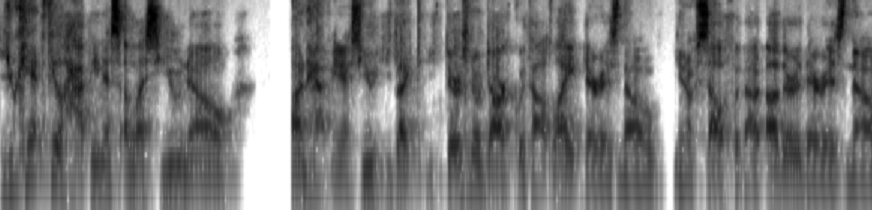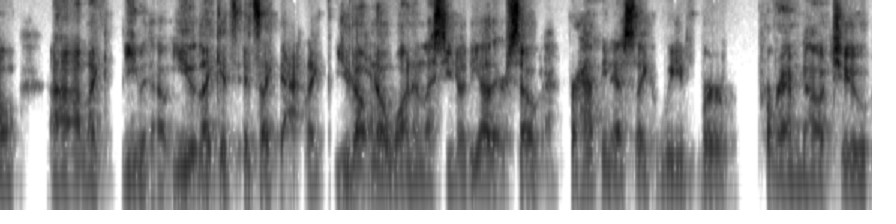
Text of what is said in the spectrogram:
you can't feel happiness unless you know unhappiness. You like there's no dark without light. There is no you know self without other. There is no uh like me without you. Like it's it's like that. Like you don't yeah. know one unless you know the other. So yeah. for happiness like we we're programmed now to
